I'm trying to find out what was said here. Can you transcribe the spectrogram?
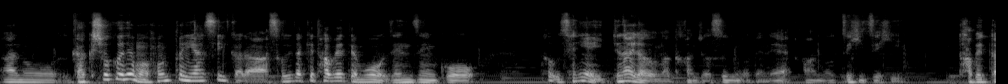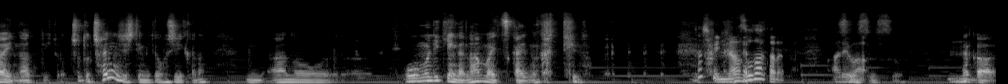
あの、学食でも本当に安いから、それだけ食べても全然こう、多分1000円いってないだろうなって感じはするのでね、あの、ぜひぜひ食べたいなっていう人は、ちょっとチャレンジしてみてほしいかな。うんあの、大盛り券が何枚使えるのかっていうの。確かに謎だからな、あれは。そうそうそう。うんなんか、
